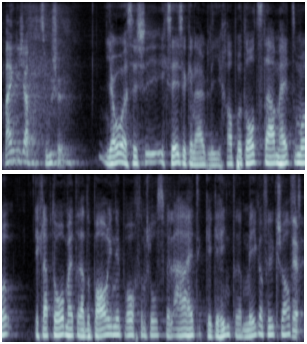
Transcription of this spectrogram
manchmal einfach zu schön. Ja, es ist, ich sehe es ja genau gleich. Aber trotzdem hat man ich glaube, da oben hat er auch den Bar reingebracht am Schluss, weil er hat gegen hinten mega viel geschafft. Ja.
